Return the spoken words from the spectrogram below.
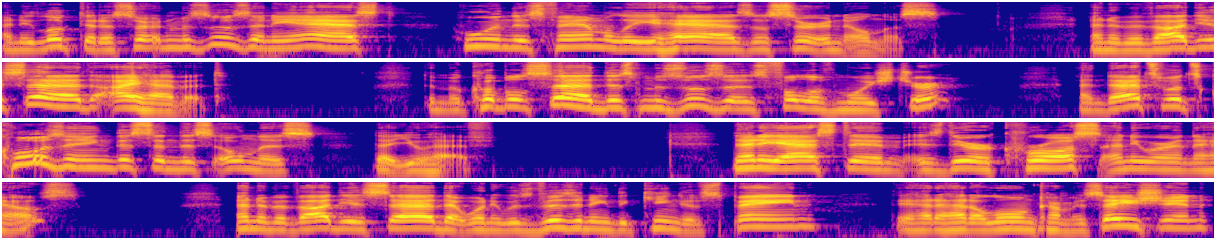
and he looked at a certain mezuzah and he asked who in this family has a certain illness. And Rav Ovadia said, I have it. The Makubal said this mezuzah is full of moisture, and that's what's causing this and this illness that you have. Then he asked him, Is there a cross anywhere in the house? And Rav Ovadia said that when he was visiting the king of Spain, they had had a long conversation,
